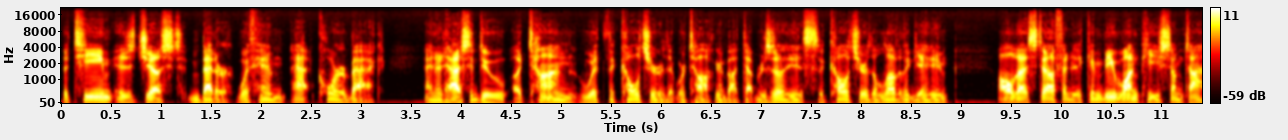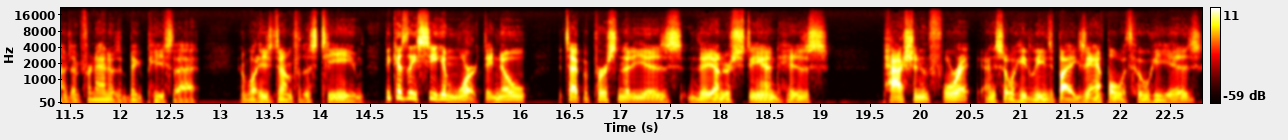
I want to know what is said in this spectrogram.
The team is just better with him at quarterback. And it has to do a ton with the culture that we're talking about that resilience, the culture, the love of the game, all that stuff. And it can be one piece sometimes. And Fernando's a big piece of that and what he's done for this team because they see him work. They know the type of person that he is, they understand his passion for it. And so he leads by example with who he is.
